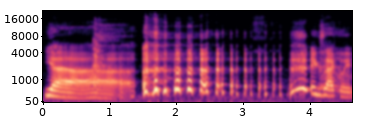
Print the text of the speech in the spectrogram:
yeah. exactly.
